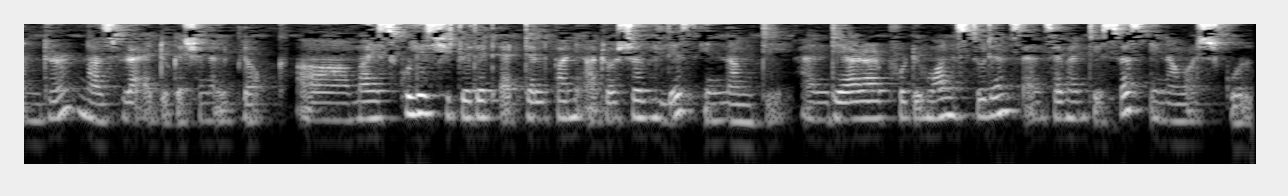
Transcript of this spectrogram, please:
under Nazra Educational Block. Uh, my school is situated at Telpani Adarsha village in Namti and there are 41 students and 7 teachers in our school.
